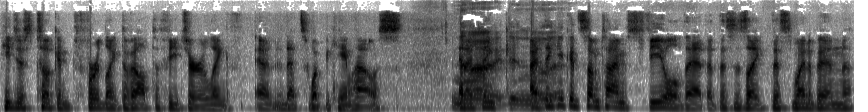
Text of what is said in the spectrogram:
he just took and for like developed a feature length, and that's what became House. And No, I I think didn't I, think that. you can sometimes feel that that this is like this might have been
